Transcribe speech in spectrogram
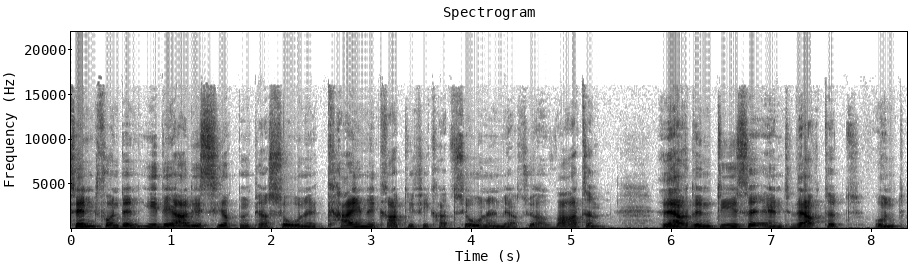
Sind von den idealisierten Personen keine Gratifikationen mehr zu erwarten, werden diese entwertet und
